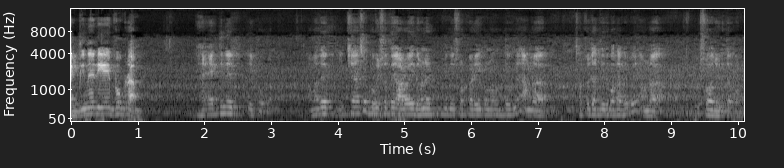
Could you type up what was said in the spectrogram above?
একদিনেরই এই প্রোগ্রাম হ্যাঁ একদিনের এই প্রোগ্রাম আমাদের ইচ্ছা আছে ভবিষ্যতে আরও এই ধরনের যদি সরকারি কোনো উদ্যোগ নেয় আমরা ছাত্রছাত্রীদের কথা ভেবে আমরা সহযোগিতা করব।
